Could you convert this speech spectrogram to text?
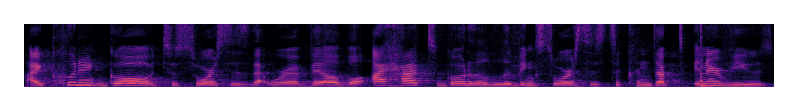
I couldn't go to sources that were available. I had to go to the living sources to conduct interviews,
